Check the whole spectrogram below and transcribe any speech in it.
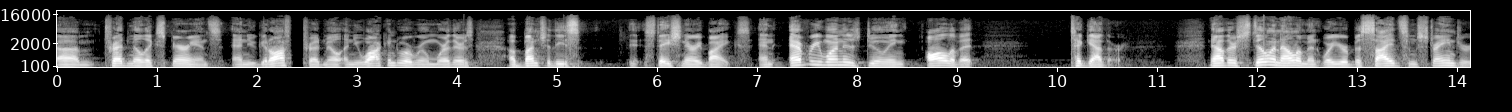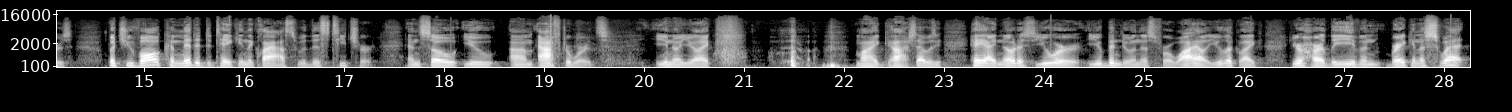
um, treadmill experience and you get off the treadmill and you walk into a room where there's a bunch of these stationary bikes, and everyone is doing all of it together. Now, there's still an element where you're beside some strangers, but you've all committed to taking the class with this teacher. And so you, um, afterwards, you know, you're like, my gosh, that was, hey, I noticed you were, you've been doing this for a while. You look like you're hardly even breaking a sweat.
